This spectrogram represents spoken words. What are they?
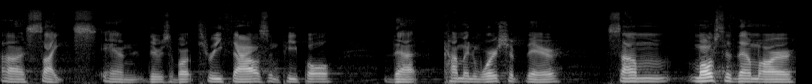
uh, sites, and there's about 3,000 people that come and worship there. Some, most of them are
